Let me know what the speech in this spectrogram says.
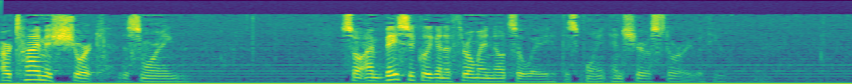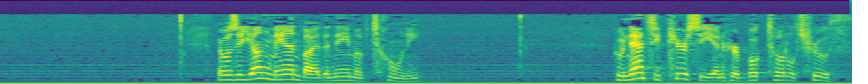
Our time is short this morning, so I'm basically going to throw my notes away at this point and share a story with you. There was a young man by the name of Tony who Nancy Pearcey, in her book Total Truth,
